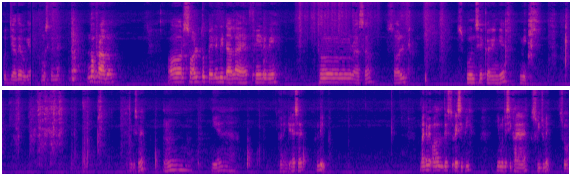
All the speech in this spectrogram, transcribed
कुछ ज़्यादा हो गया मुश्किल है। नो प्रॉब्लम और सॉल्ट तो पहले भी डाला है फिर भी थोड़ा सा सॉल्ट स्पून से करेंगे मिक्स इसमें ये करेंगे ऐसे dip by the way all this recipe ये मुझे सिखाया है श्रीजू ने सो so,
